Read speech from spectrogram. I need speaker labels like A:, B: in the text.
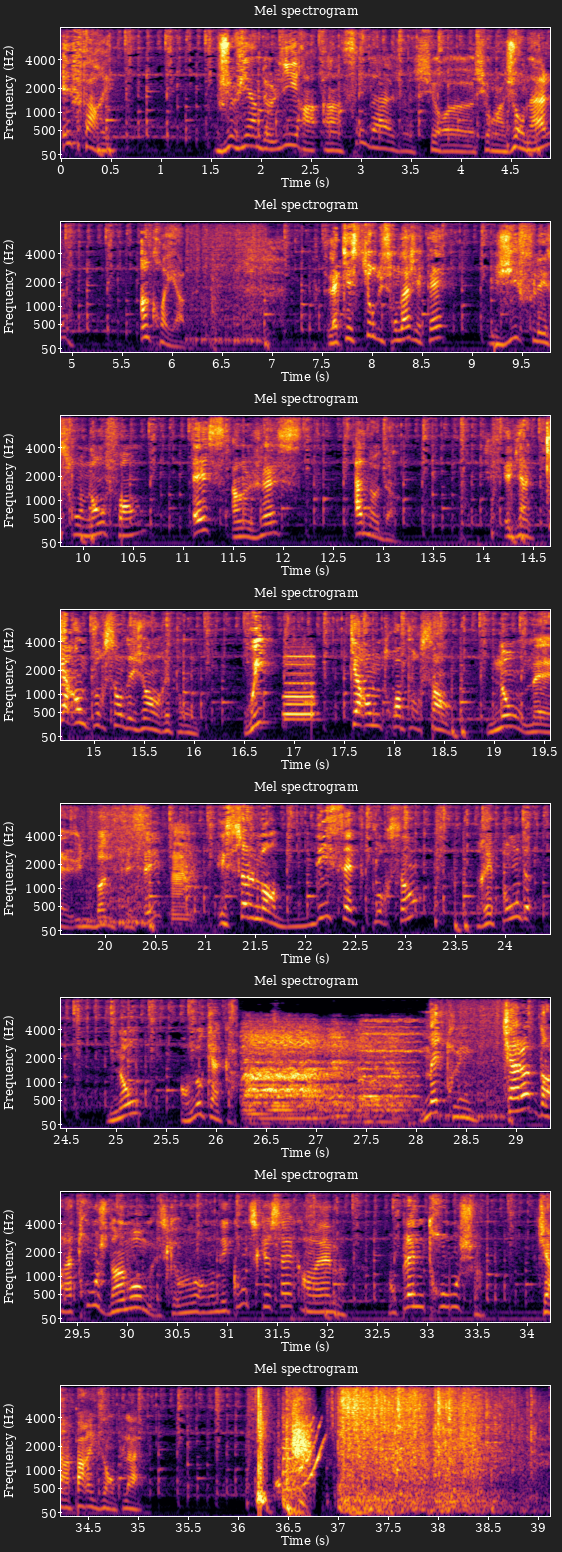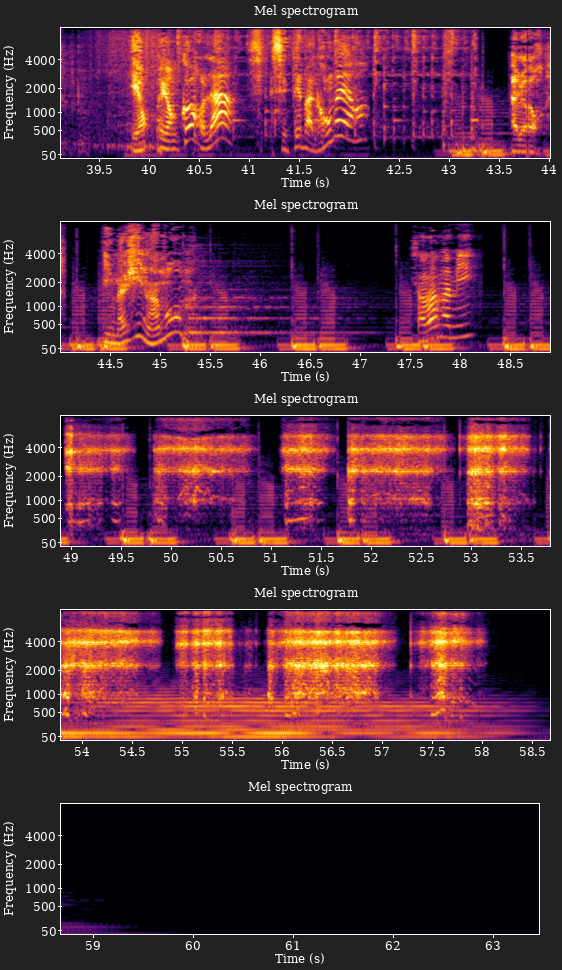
A: effaré. Je viens de lire un, sondage sur, euh, sur un journal incroyable. La question du sondage était gifler son enfant, est-ce un geste anodin? Eh bien, 40% des gens répondent oui, 43% non, mais une bonne fessée, et seulement 17% répondent non en aucun cas. Mettre une calotte dans la tronche d'un môme, est-ce que vous vous rendez compte ce que c'est quand même? En pleine tronche. Tiens, par exemple, là. Et, en- et encore là, c'était ma grand-mère. hein. Alors, imagine un môme. Ça va, mamie?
